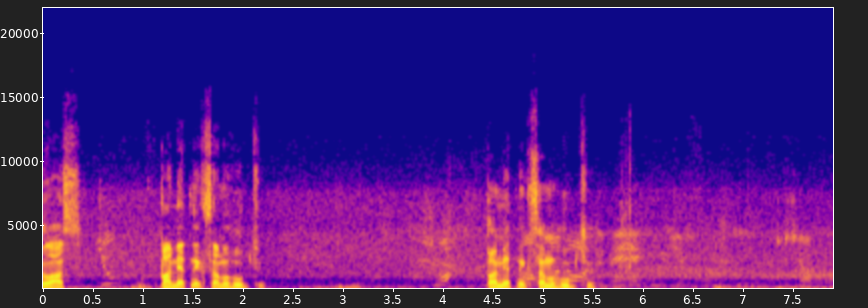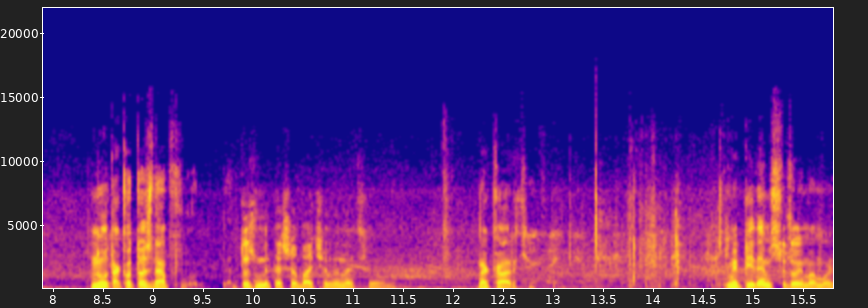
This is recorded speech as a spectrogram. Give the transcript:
Клас. Пам'ятник самогубцю. Пам'ятник самогубцю. Ну так ото ж на ф- то ж ми те, що бачили на цьому. На карті. Ми підемо сюди, мамуль.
